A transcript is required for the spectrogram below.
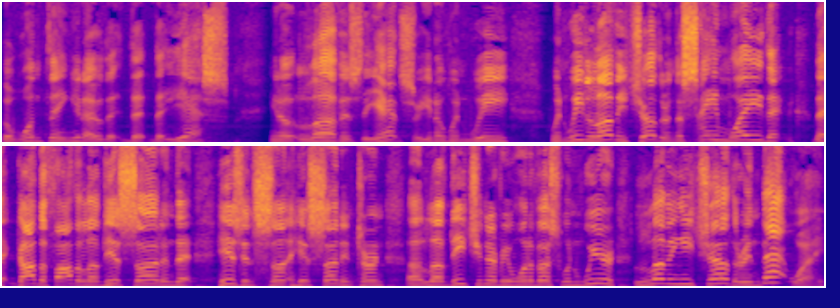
the one thing, you know, that that that yes, you know, love is the answer. You know, when we when we love each other in the same way that, that God the Father loved His Son and that His, son, His Son in turn uh, loved each and every one of us, when we're loving each other in that way,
